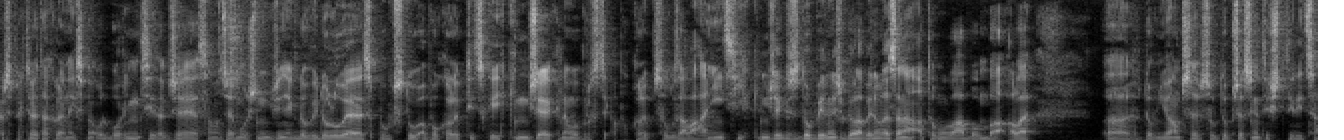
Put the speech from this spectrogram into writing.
Respektive takhle, nejsme odborníci, takže je samozřejmě možný, že někdo vydoluje spoustu apokalyptických knížek nebo prostě apokalypsou zavánících knížek z doby, než byla vynalezená atomová bomba, ale uh, domnívám se, jsou to přesně ty 40.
